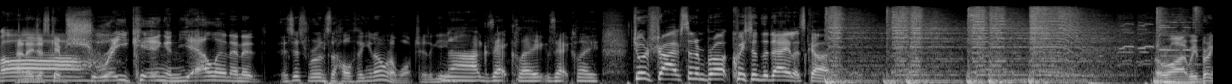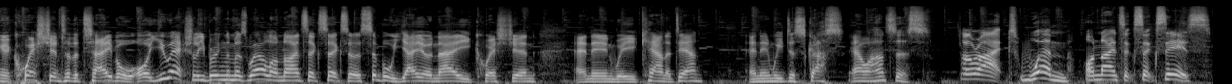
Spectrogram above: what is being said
and they just kept Oh. shrieking and yelling, and it it just ruins the whole thing. You don't want to watch it again. Nah, exactly, exactly. George Drive, Sin and Brooke, question of the day. Let's go. All right, we bring a question to the table, or you actually bring them as well on 966. So a simple yay or nay question, and then we count it down, and then we discuss our answers. All right. Wim on 966 says,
